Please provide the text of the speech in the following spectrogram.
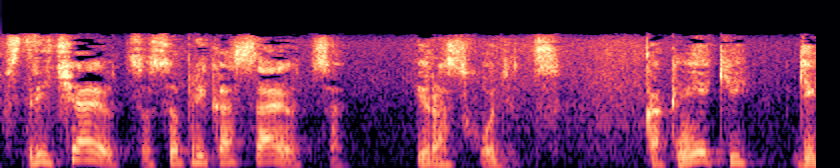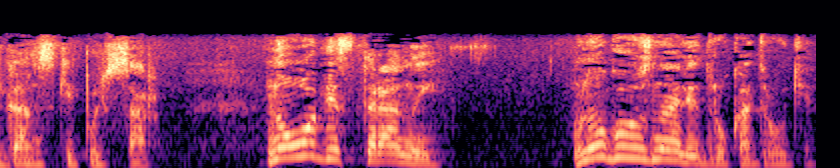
встречаются, соприкасаются и расходятся, как некий гигантский пульсар. Но обе стороны много узнали друг о друге,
